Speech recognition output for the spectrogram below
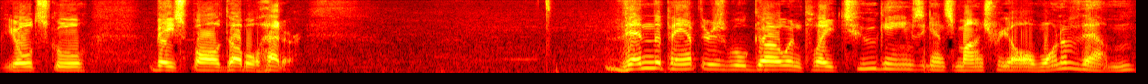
The old school baseball doubleheader. Then the Panthers will go and play two games against Montreal. One of them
